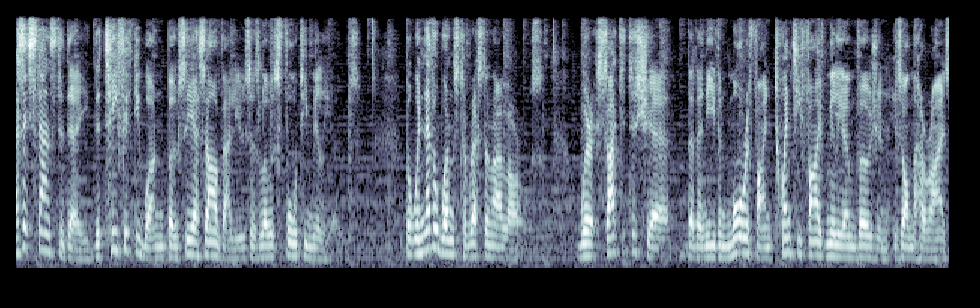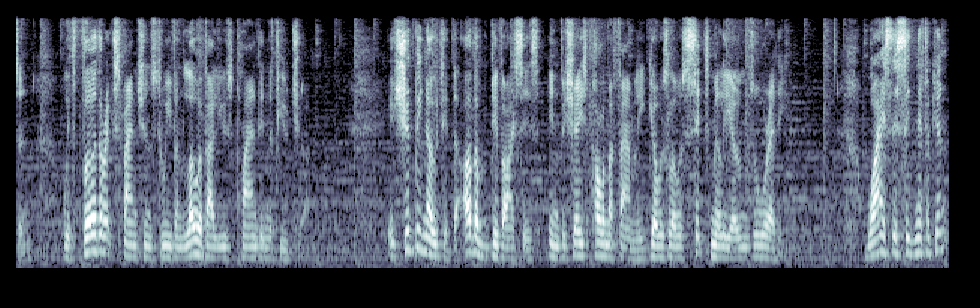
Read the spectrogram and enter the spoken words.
As it stands today, the T51 boasts ESR values as low as 40 milliohms. But we're never ones to rest on our laurels. We're excited to share that an even more refined 25 milliohm version is on the horizon, with further expansions to even lower values planned in the future. It should be noted that other devices in Vishay's polymer family go as low as 6 milliohms already. Why is this significant?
